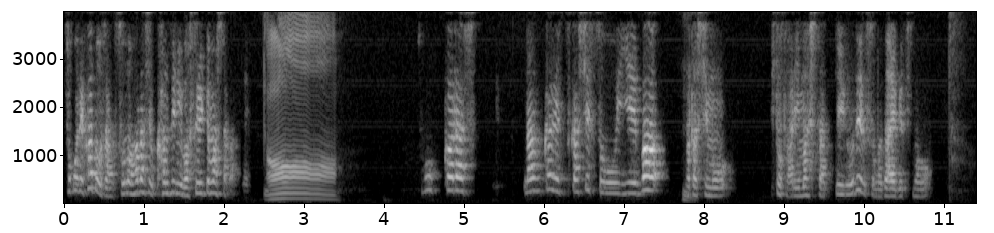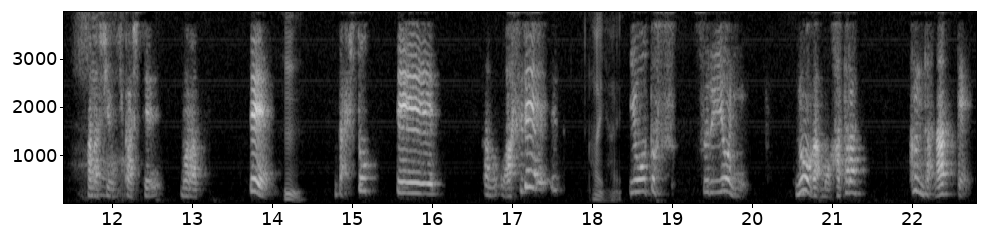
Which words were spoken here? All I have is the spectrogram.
そこで加藤さん、その話を完全に忘れてましたからね。あー。そこから何ヶ月かして、そういえば、うん。私も一つありましたっていうので、その大仏の話を聞かせてもらって、うん。だ人ってあの忘れはいはい。ようとすするように脳がもう働くんだなって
